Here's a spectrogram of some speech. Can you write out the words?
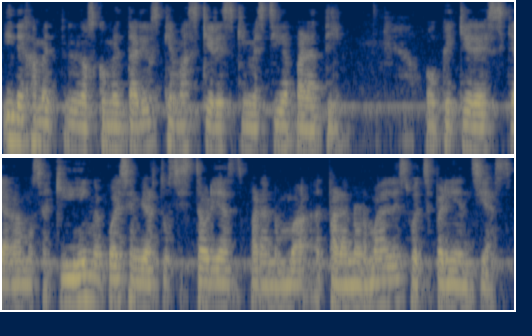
y déjame en los comentarios qué más quieres que investigue para ti o qué quieres que hagamos aquí. Me puedes enviar tus historias paranormales o experiencias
